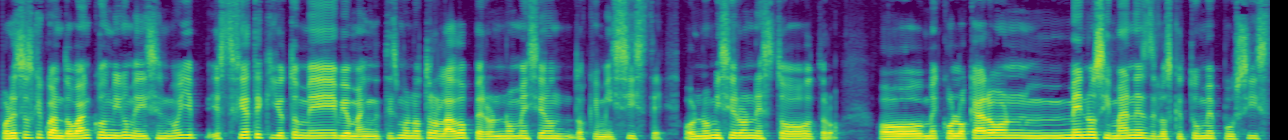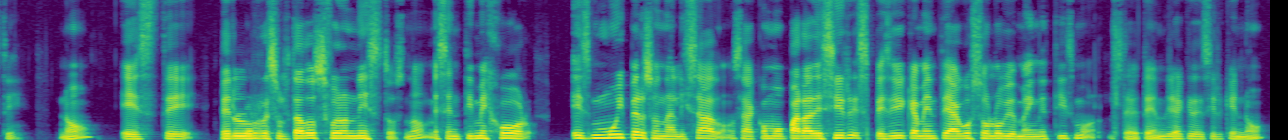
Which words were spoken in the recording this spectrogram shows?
Por eso es que cuando van conmigo me dicen, oye, fíjate que yo tomé biomagnetismo en otro lado, pero no me hicieron lo que me hiciste, o no me hicieron esto otro, o me colocaron menos imanes de los que tú me pusiste, ¿no? Este, pero los resultados fueron estos, ¿no? Me sentí mejor. Es muy personalizado, o sea, como para decir específicamente hago solo biomagnetismo, te tendría que decir que no.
